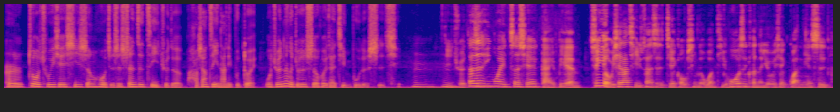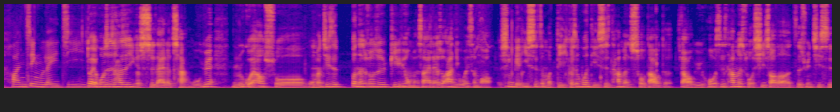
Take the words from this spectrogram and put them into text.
而做出一些牺牲，或者是甚至自己觉得好像自己哪里不对。我觉得那个就是社会在进步的事情。嗯，的确，但是因为这些改变，其实有一些它其实。算是结构性的问题，或者是可能有一些观念是环境累积，对，或是它是一个时代的产物。因为你如果要说，我们其实不能说是批评我们上一代说啊，你为什么性别意识这么低？可是问题是，他们受到的教育，或是他们所吸收到的资讯，其实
